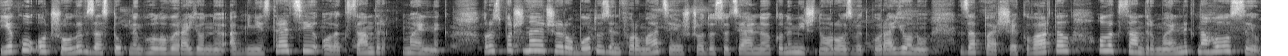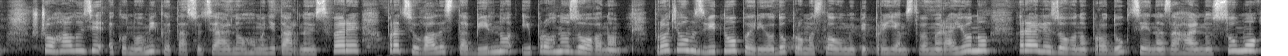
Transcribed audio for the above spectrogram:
яку очолив заступник голови районної адміністрації Олександр Мельник. Розпочинаючи роботу з інформацією щодо соціально-економічного розвитку району за перший квартал, Олександр Мельник наголосив, що галузі економіки та соціально-гуманітарної сфери працювали стабільно і прогнозовано. Протягом звітного періоду промисловими підприємствами району реалізовано продукції на загальну суму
